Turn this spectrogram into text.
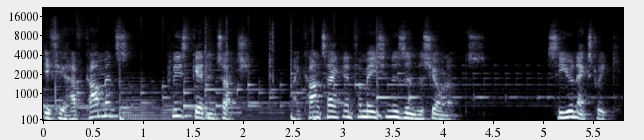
If you have comments, please get in touch. My contact information is in the show notes. See you next week.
